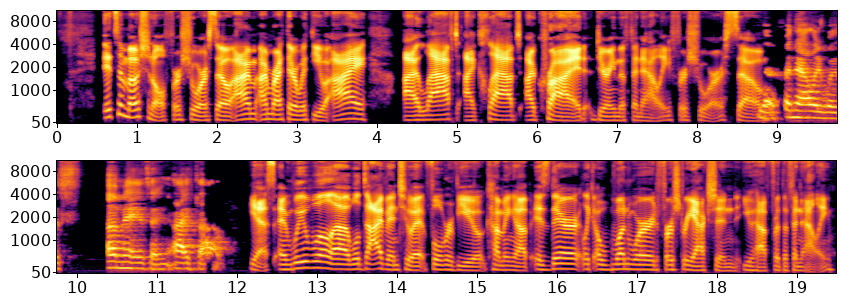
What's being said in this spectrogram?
it's emotional for sure. So I'm I'm right there with you. I I laughed, I clapped, I cried during the finale for sure. So the finale was amazing. I thought. Yes, and we will uh, we'll dive into it. Full review coming up. Is there like a one word first reaction you have for the finale?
